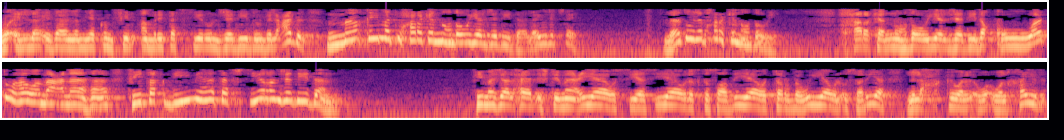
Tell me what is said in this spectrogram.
وإلا إذا لم يكن في الأمر تفسير جديد للعدل ما قيمة الحركة النهضوية الجديدة؟ لا يوجد شيء. لا توجد حركة نهضوية. الحركة النهضوية الجديدة قوتها ومعناها في تقديمها تفسيرا جديدا. في مجال الحياة الاجتماعية والسياسية والاقتصادية والتربوية والأسرية للحق والخير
